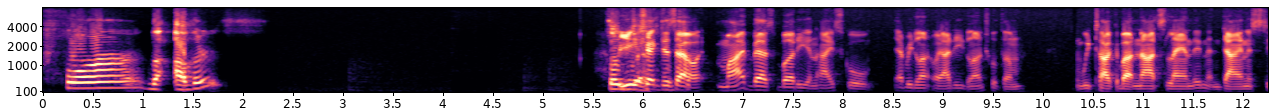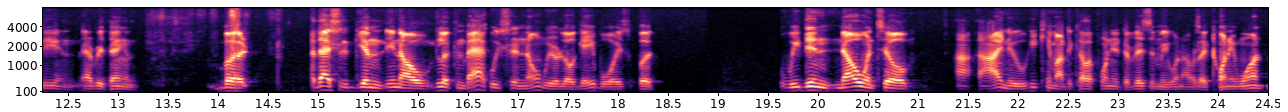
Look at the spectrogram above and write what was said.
for the others. So you yes. check this out. My best buddy in high school, every lunch, I'd eat lunch with him, and we talked about Knots Landing and Dynasty and everything. But that should again, you know, looking back, we should have known we were little gay boys, but we didn't know until I, I knew he came out to California to visit me when I was like 21.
